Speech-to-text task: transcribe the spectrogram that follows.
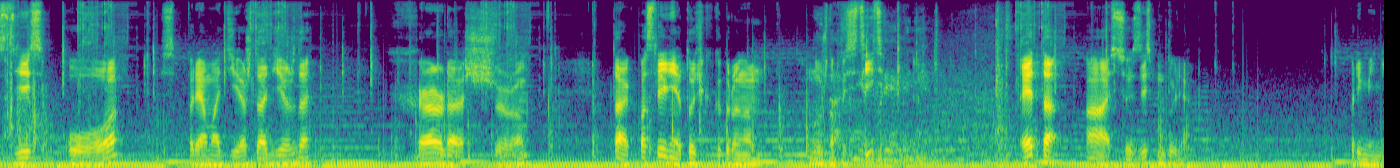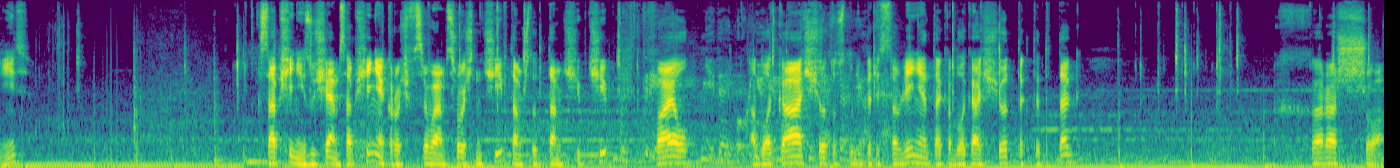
Здесь, о, прям одежда, одежда. Хорошо. Так, последняя точка, которую нам нужно посетить. Это... А, все, здесь мы были. Применить. Сообщение, изучаем сообщение. Короче, взрываем срочно чип. Там что-то там чип-чип. Файл. Облака, счет, услуги представления. Так, облака, счет. Так, так, так, так. Хорошо.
